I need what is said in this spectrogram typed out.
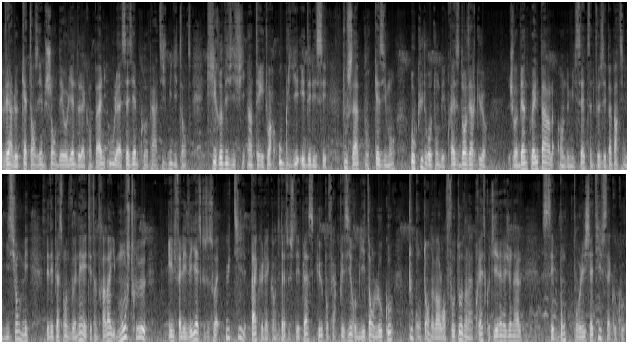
vers le 14e champ d'éoliennes de la campagne ou la 16e coopérative militante qui revivifie un territoire oublié et délaissé. Tout ça pour quasiment aucune retombée presse d'envergure. Je vois bien de quoi il parle. En 2007, ça ne faisait pas partie de l'émission, mais les déplacements de Vonnet étaient un travail monstrueux et il fallait veiller à ce que ce soit utile, pas que la candidate se déplace que pour faire plaisir aux militants locaux, tout contents d'avoir leurs photos dans la presse quotidienne régionale. C'est bon pour l'initiative, ça, Coco.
